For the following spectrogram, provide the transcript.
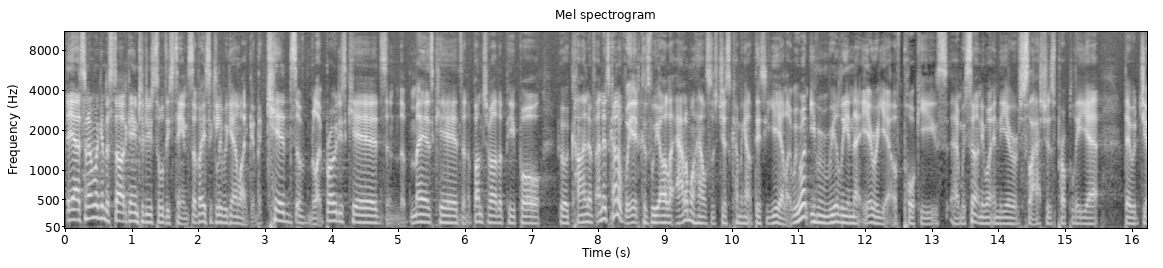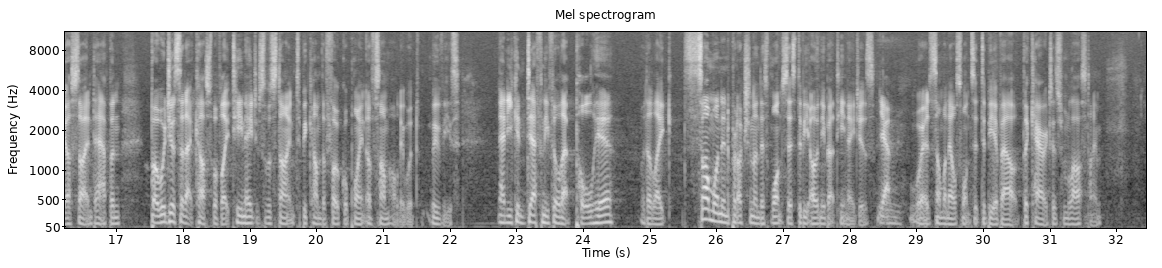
Yeah, so now we're going to start getting introduced to all these teens. So basically, we're getting like the kids of like Brody's kids and the mayor's kids and a bunch of other people who are kind of, and it's kind of weird because we are like Animal House was just coming out this year. Like we weren't even really in that era yet of Porky's, and we certainly weren't in the era of slashers properly yet. They were just starting to happen, but we're just at that cusp of like teenagers were starting to become the focal point of some Hollywood movies, and you can definitely feel that pull here. Where they're like, someone in the production on this wants this to be only about teenagers Yeah. Mm. whereas someone else wants it to be about the characters from last time.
